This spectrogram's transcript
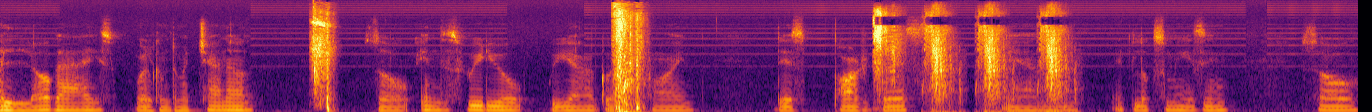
hello guys. Welcome to my channel. So in this video we are going to find this party dress and it looks amazing. So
